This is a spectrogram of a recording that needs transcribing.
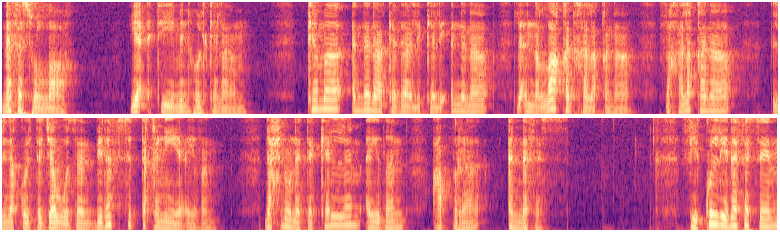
نفس الله. يأتي منه الكلام. كما أننا كذلك لأننا لأن الله قد خلقنا فخلقنا لنقل تجوزا بنفس التقنية أيضا. نحن نتكلم أيضا عبر النفس. في كل نفس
